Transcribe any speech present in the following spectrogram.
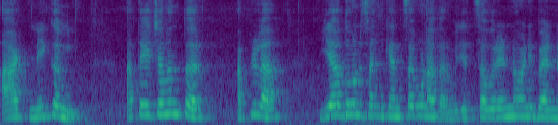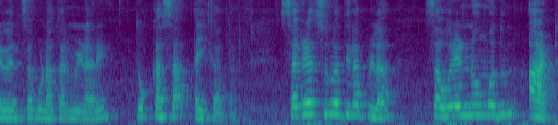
आठने कमी. आता याच्यानंतर आपल्याला या दोन संख्यांचा गुणाकार म्हणजे चौऱ्याण्णव आणि ब्याण्णव यांचा गुणाकार मिळणार आहे तो कसा ऐका आता सगळ्यात सुरुवातीला आपल्याला चौऱ्याण्णवमधून आठ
